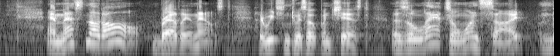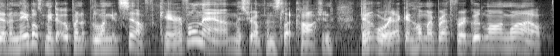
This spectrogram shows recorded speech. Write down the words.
And that's not all, Bradley announced. He reached into his open chest. There's a latch on one side that enables me to open up the lung itself. Careful now, Mr. Umpenslack cautioned. Don't worry, I can hold my breath for a good long while.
